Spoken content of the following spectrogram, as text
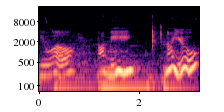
You will. Not me. Not you.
